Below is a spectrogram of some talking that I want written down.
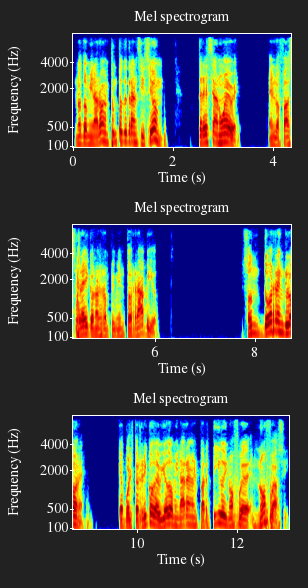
nos dominaron en puntos de transición, 13 a 9 en los fast break con el rompimiento rápido. Son dos renglones que Puerto Rico debió dominar en el partido y no fue, no fue así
